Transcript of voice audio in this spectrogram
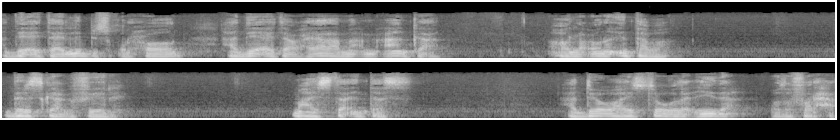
haddii ay tahay libis qurxoon haddii ay tahay waxyaalaha macmacaanka ah oo la cuna intaba dariskaaga feeri ma haystaa intaas. Haddii uu haysto wada ciida wada farxa.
